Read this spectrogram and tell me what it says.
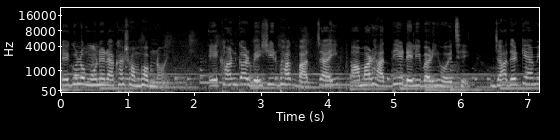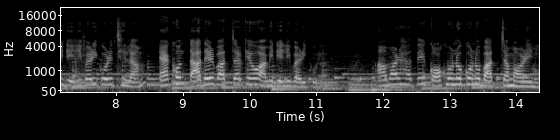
এগুলো মনে রাখা সম্ভব নয়। এখানকার বেশিরভাগ বাচ্চাই আমার হাত দিয়ে ডেলিভারি হয়েছে। যাদেরকে আমি ডেলিভারি করেছিলাম, এখন তাদের বাচ্চাকেও আমি ডেলিভারি করি। আমার হাতে কখনো কোনো বাচ্চা মরেনি।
